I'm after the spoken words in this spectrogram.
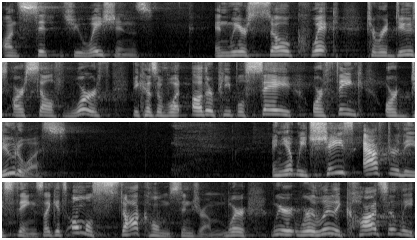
on situations. And we are so quick to reduce our self worth because of what other people say or think or do to us. And yet we chase after these things. Like it's almost Stockholm syndrome, where we're, we're literally constantly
